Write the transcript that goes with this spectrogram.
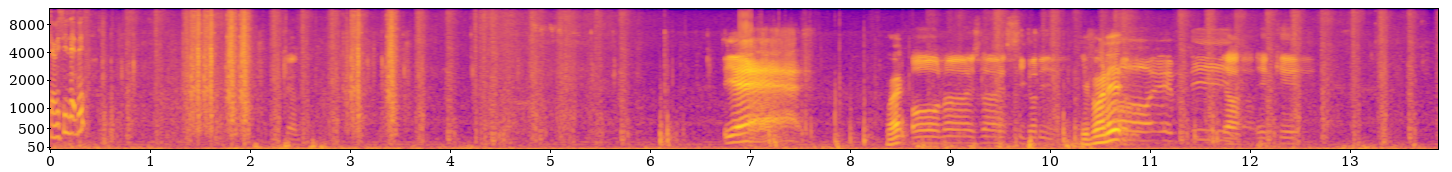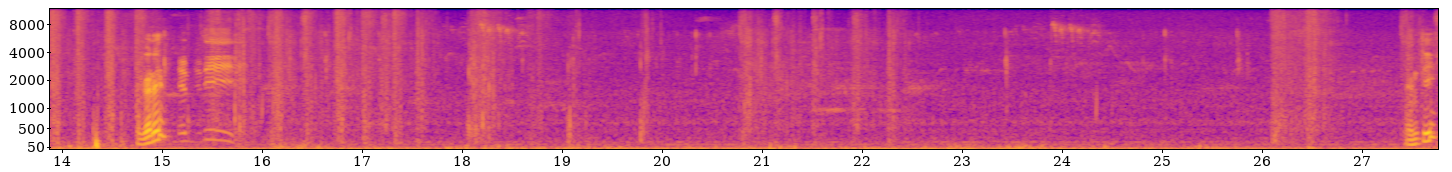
You can. Yes! What? Oh, nice, nice. He got it. You found it? Oh, empty! Yeah, AK. You got it? Empty! Empty?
